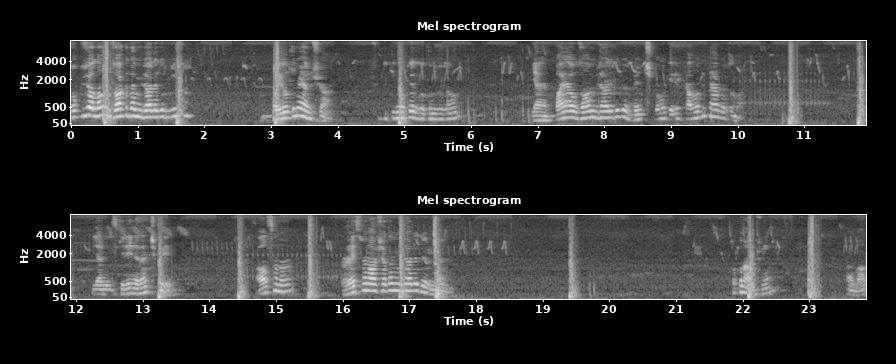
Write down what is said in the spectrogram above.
Çok güzel lan uzağa kadar müdahale edebiliyorsun. Bayıldım yani şu an. Şuradaki noktaya da dokunduğum zaman. Yani bayağı uzağa müdahale edebiliyorum. Ben çıkmama gerek kalmadı ki abi o zaman. Yani iskeleyi neden çıkayım? Al sana. Resmen aşağıdan müdahale ediyorum yani. Dokun abi şuna. Tamam.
